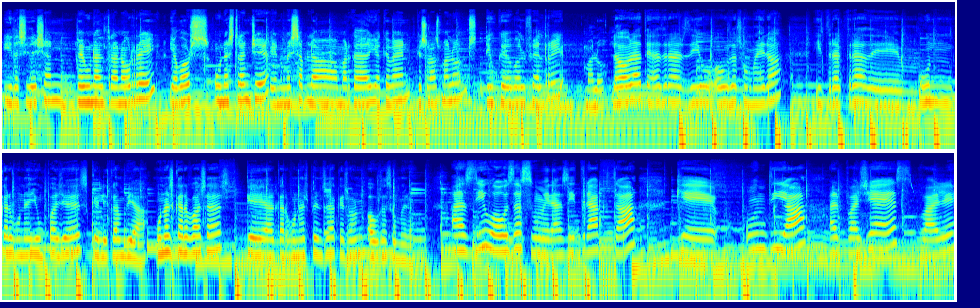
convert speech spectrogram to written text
i decideixen fer un altre nou rei. Llavors, un estranger, que només sap la mercaderia que ven, que són els melons, diu que vol fer el rei meló. L'obra de teatre es diu Ous de Somera i tracta d'un carboner i un pagès que li canvia unes carbasses que el carbonès pensa que són ous de somera. Es diu ous de someres i tracta que un dia el pagès vale,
